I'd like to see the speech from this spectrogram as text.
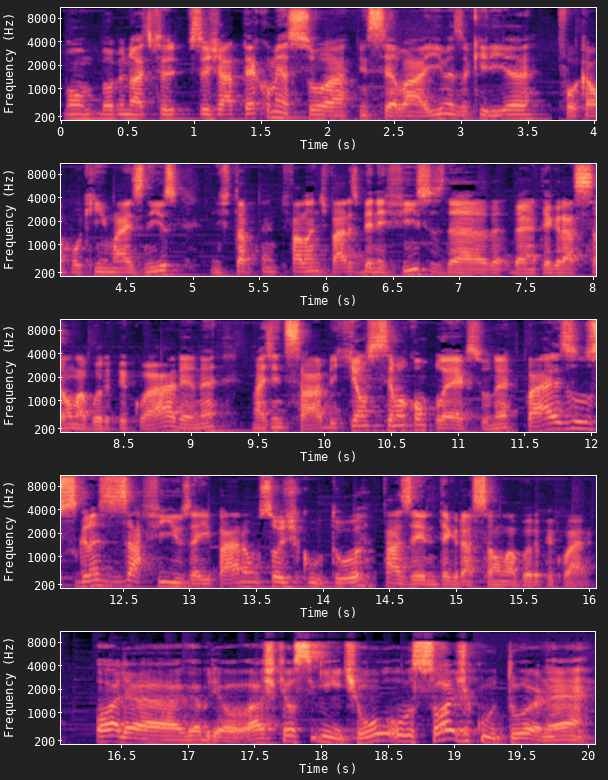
Bom, Bobinotti, você já até começou a pincelar aí, mas eu queria focar um pouquinho mais nisso. A gente está falando de vários benefícios da, da, da integração lavoura-pecuária, né? Mas a gente sabe que é um sistema complexo, né? Quais os grandes desafios aí para um sojicultor fazer integração lavoura-pecuária? Olha, Gabriel, acho que é o seguinte, o, o sojicultor, né,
